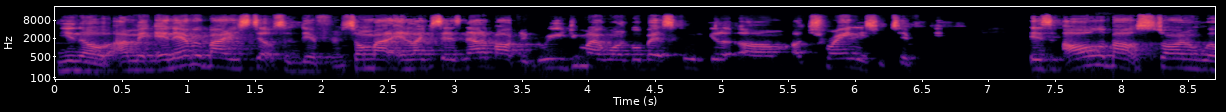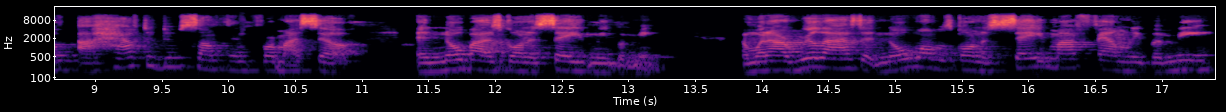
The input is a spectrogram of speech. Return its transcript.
You know, I mean, and everybody's steps are different. Somebody, and like I said, it's not about degrees. You might want to go back to school to get a, um, a training certificate. It's all about starting with I have to do something for myself, and nobody's going to save me but me. And when I realized that no one was going to save my family but me,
